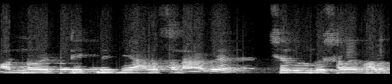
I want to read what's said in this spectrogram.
অন্য টেকনিক নিয়ে আলোচনা হবে সে পর্যন্ত সবাই ভালো।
